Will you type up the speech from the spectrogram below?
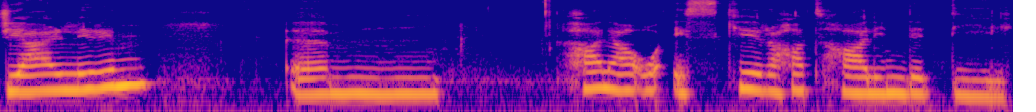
ciğerlerim e, hala o eski rahat halinde değil.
